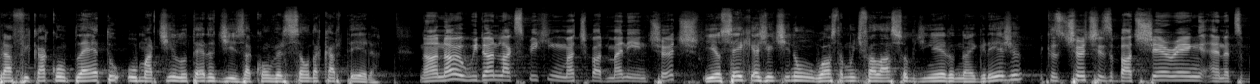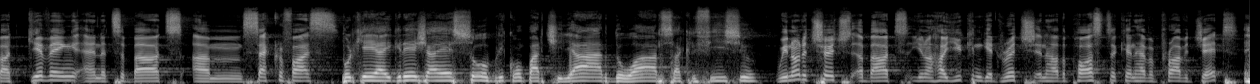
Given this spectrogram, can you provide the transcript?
para ficar completo, o Martinho Lutero diz a conversão da carteira. Now know we don't like speaking much about money in church E eu sei que a gente não gosta muito de falar sobre dinheiro na igreja, because church is about sharing and it's about giving and it's about um, sacrifice. porque a igreja é sobre compartilhar, doar, sacrifício. We're not a church about, you know, how you can get rich and how the pastor can have a private jet.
